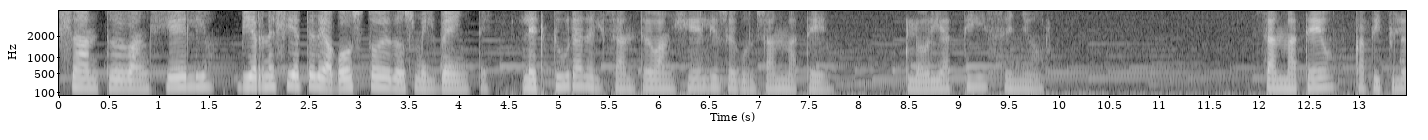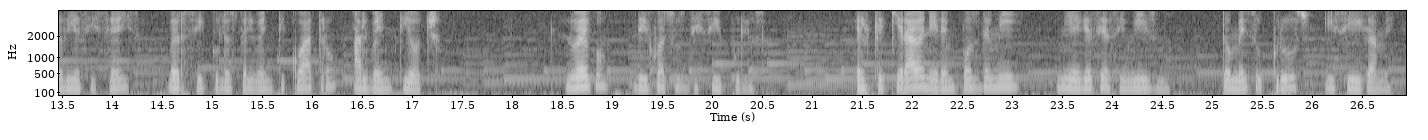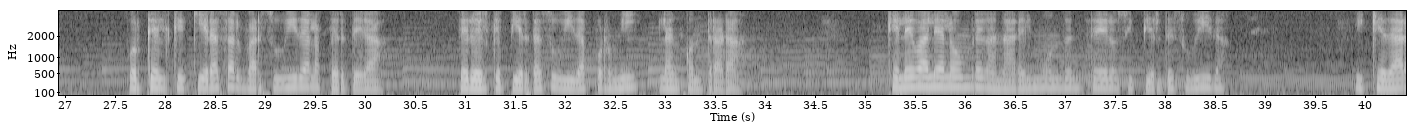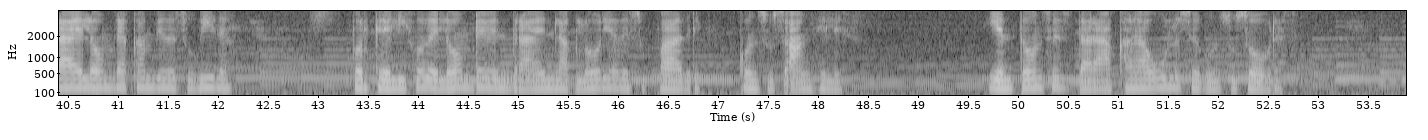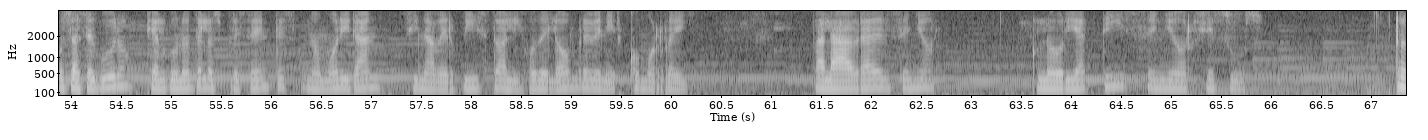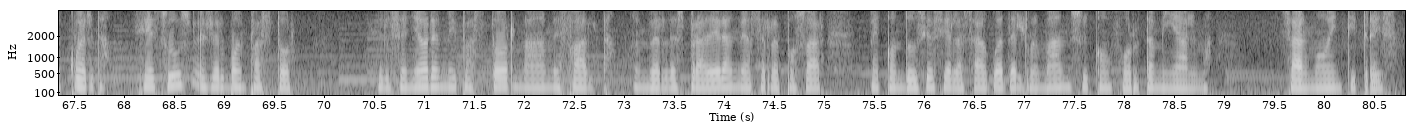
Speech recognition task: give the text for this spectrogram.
Santo Evangelio, viernes 7 de agosto de 2020. Lectura del Santo Evangelio según San Mateo. Gloria a ti, Señor. San Mateo, capítulo 16, versículos del 24 al 28. Luego dijo a sus discípulos, El que quiera venir en pos de mí, niéguese a sí mismo, tome su cruz y sígame porque el que quiera salvar su vida la perderá, pero el que pierda su vida por mí la encontrará. ¿Qué le vale al hombre ganar el mundo entero si pierde su vida? ¿Y qué dará el hombre a cambio de su vida? Porque el Hijo del Hombre vendrá en la gloria de su Padre con sus ángeles, y entonces dará a cada uno según sus obras. Os aseguro que algunos de los presentes no morirán sin haber visto al Hijo del Hombre venir como Rey. Palabra del Señor. Gloria a ti, Señor Jesús. Recuerda, Jesús es el buen pastor. El Señor es mi pastor, nada me falta. En verdes praderas me hace reposar, me conduce hacia las aguas del remanso y conforta mi alma. Salmo 23.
